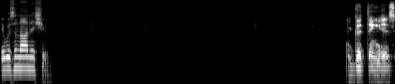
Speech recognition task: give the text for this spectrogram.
it was a non issue. The good thing is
